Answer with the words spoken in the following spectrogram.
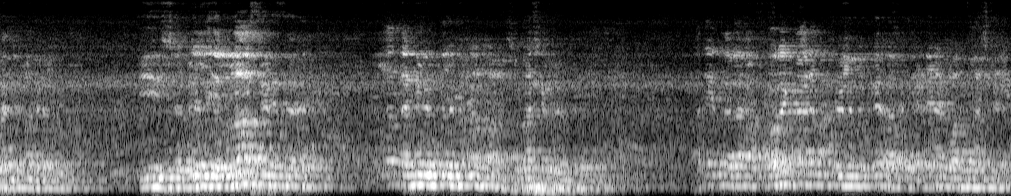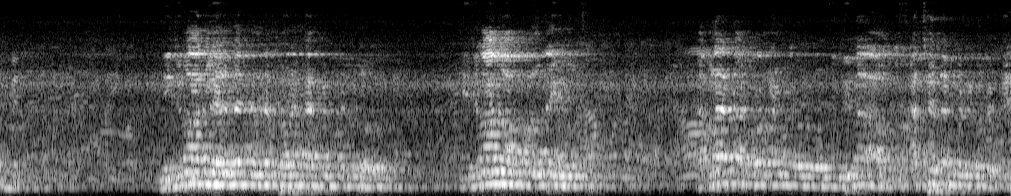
ಧನ್ಯವಾದಗಳು ಈ ಸಭೆಯಲ್ಲಿ ಎಲ್ಲ ಸೇರಿದ್ದಾರೆ. ಎಲ್ಲ ಧನ್ಯ ವ್ಯಕ್ತಿಗಳಿಗೂ ನನ್ನ ಶುಭಾಶಯಗಳು ಅದೇ ಥರ ಪೌರ ಕಾರ್ಮಿಕರ ಬಗ್ಗೆ ಎರಡನೇ ಮಾತು ಅಷ್ಟೇ ನಿಜವಾಗ್ಲೂ ಹೇಳ್ಬೇಕಂದ್ರೆ ಪೌರ ಕಾರ್ಮಿಕರು ಹಬ್ಬ ಅಂದ್ರೆ ಇಲ್ಲ ಕರ್ನಾಟಕ ಗೌರ್ಮೆಂಟ್ ಒಂದು ದಿನ ಆಚರಣೆ ಕೊಟ್ಟಿರೋದಕ್ಕೆ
